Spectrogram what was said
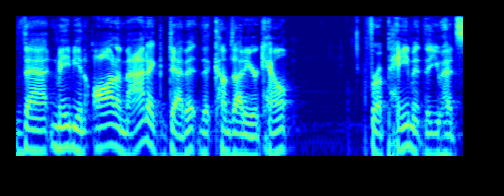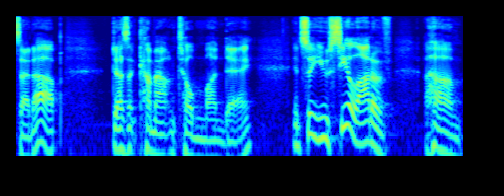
that maybe an automatic debit that comes out of your account for a payment that you had set up doesn't come out until Monday. And so you see a lot of um,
